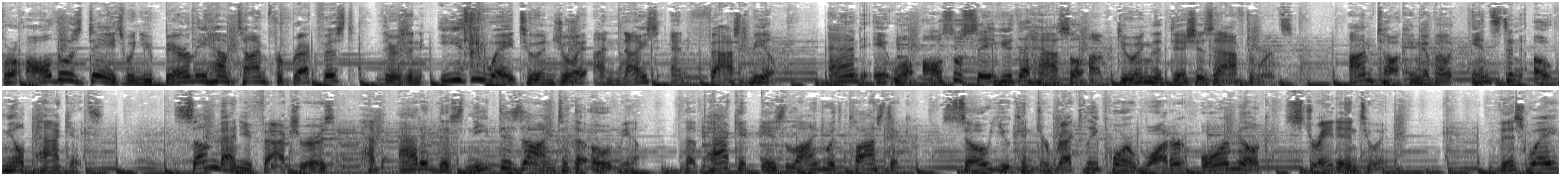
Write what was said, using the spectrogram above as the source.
For all those days when you barely have time for breakfast, there's an easy way to enjoy a nice and fast meal. And it will also save you the hassle of doing the dishes afterwards. I'm talking about instant oatmeal packets. Some manufacturers have added this neat design to the oatmeal. The packet is lined with plastic, so you can directly pour water or milk straight into it. This way,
